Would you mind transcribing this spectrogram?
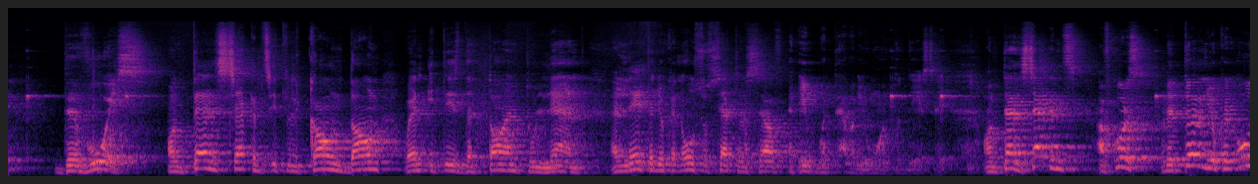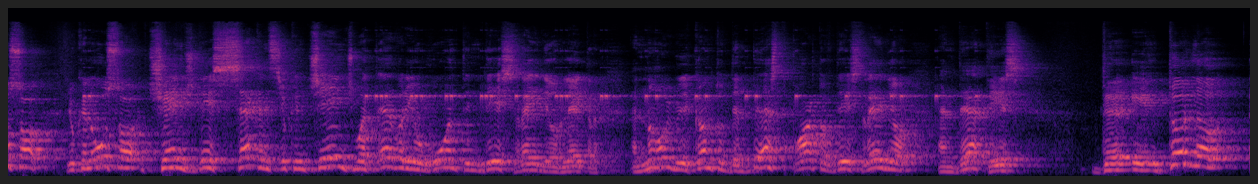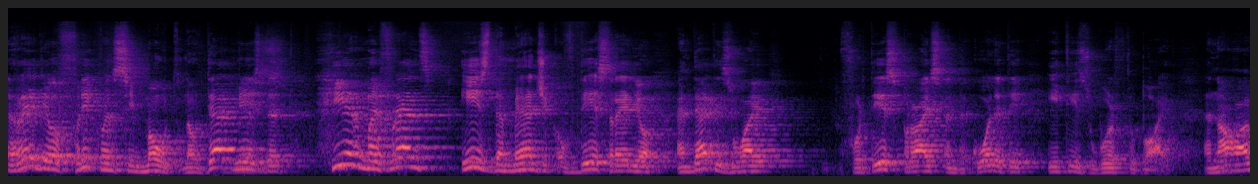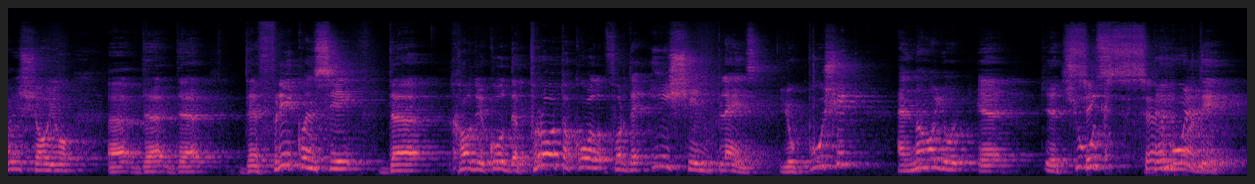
the voice. On 10 seconds, it will count down when it is the time to land. And later, you can also set yourself, hey, whatever you want on this. eh. On 10 seconds, of course, return. You can also you can also change these seconds. You can change whatever you want in this radio later. And now we will come to the best part of this radio, and that is the internal radio frequency mode. Now that means that here, my friends, is the magic of this radio, and that is why for this price and the quality, it is worth to buy. And now I will show you uh, the, the, the frequency, the, how do you call the protocol for the Eachine planes. You push it, and now you uh, uh, choose Six, the multi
